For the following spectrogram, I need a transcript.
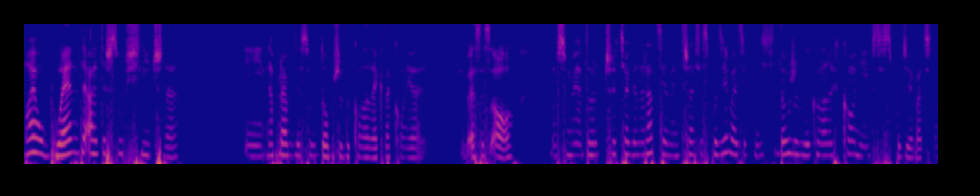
mają błędy, ale też są śliczne. I naprawdę są dobrze wykonane jak na konie w SSO. No w sumie to trzecia generacja, więc trzeba się spodziewać jakichś dobrze wykonanych koni, się spodziewać, no.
